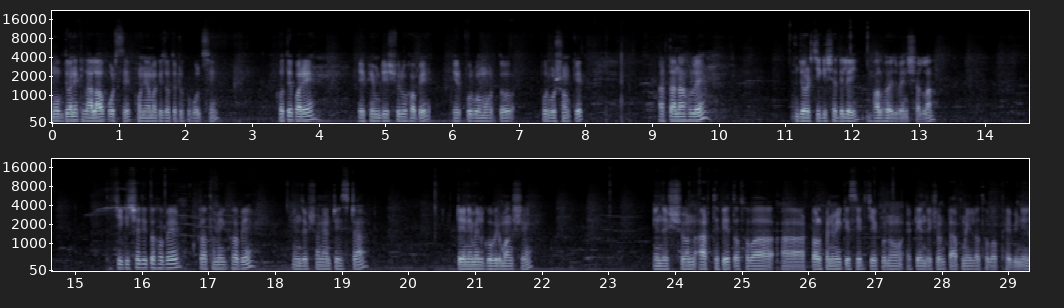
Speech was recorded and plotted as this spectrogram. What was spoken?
মুখ দিয়ে অনেক লালাও পড়ছে, ফোনে আমাকে যতটুকু বলছে। হতে পারে এফএমডি শুরু হবে, এর পূর্ব মুহূর্ত, পূর্ব সংকেত। আর তা না হলে জ্বরের চিকিৎসা দিলেই ভালো হয়ে যাবে ইনশাল্লাহ। চিকিৎসা দিতে হবে প্রাথমিকভাবে। ইঞ্জেকশন অ্যান্টিস্টা টেন এম এল গভীর মাংসে। ইঞ্জেকশন আর্থেপেত অথবা টলফেনামিক অ্যাসিড যে কোনো একটা ইঞ্জেকশন টাপনিল অথবা ফেবিনিল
